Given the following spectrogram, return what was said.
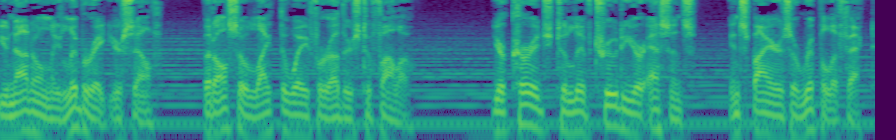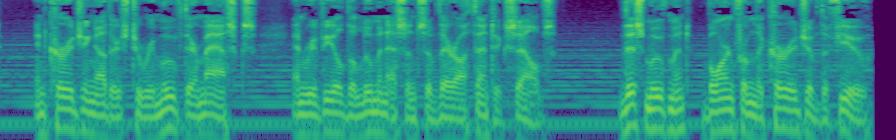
you not only liberate yourself, but also light the way for others to follow. Your courage to live true to your essence inspires a ripple effect, encouraging others to remove their masks and reveal the luminescence of their authentic selves. This movement, born from the courage of the few,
